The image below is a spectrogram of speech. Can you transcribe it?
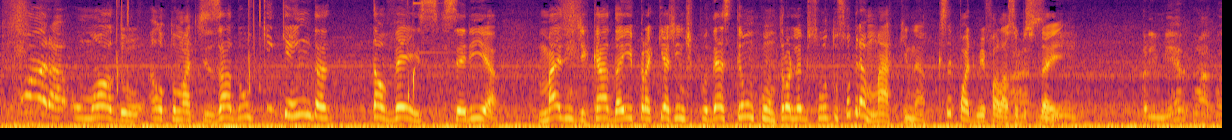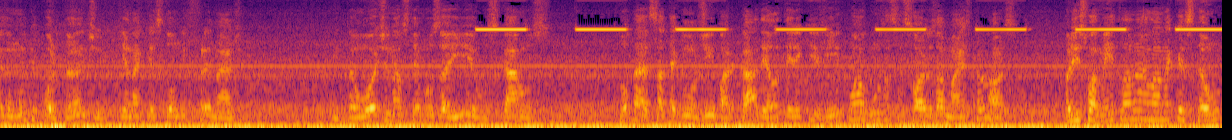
fora o modo automatizado, o que, que ainda talvez seria mais indicado aí para que a gente pudesse ter um controle absoluto sobre a máquina? O que você pode me falar ah, sobre isso daí? Sim. Primeiro, com uma coisa muito importante, que é na questão de frenagem. Então hoje nós temos aí os carros, toda essa tecnologia embarcada, ela teria que vir com alguns acessórios a mais para nós. Principalmente lá na, lá na questão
